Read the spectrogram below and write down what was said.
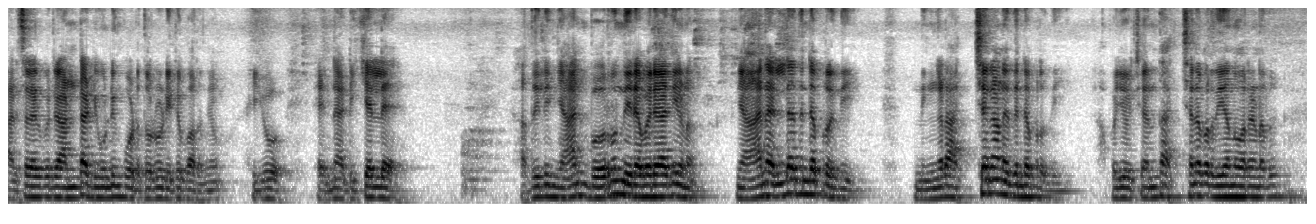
മനസ്സിലായപ്പോൾ രണ്ട് കൊണ്ടും കൊടുത്തോടു കൂടിയിട്ട് പറഞ്ഞു അയ്യോ എന്നെ അടിക്കല്ലേ? അതിൽ ഞാൻ വെറും നിരപരാധിയാണ്. ഞാനല്ല ഇതിന്റെ പ്രതി. നിങ്ങളുടെ അച്ഛനാണ് ഇതിന്റെ പ്രതി. അപ്പോൾ ചോദിച്ചു എന്താ അച്ഛനെ പ്രതിയാന്ന് പറയണത്?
